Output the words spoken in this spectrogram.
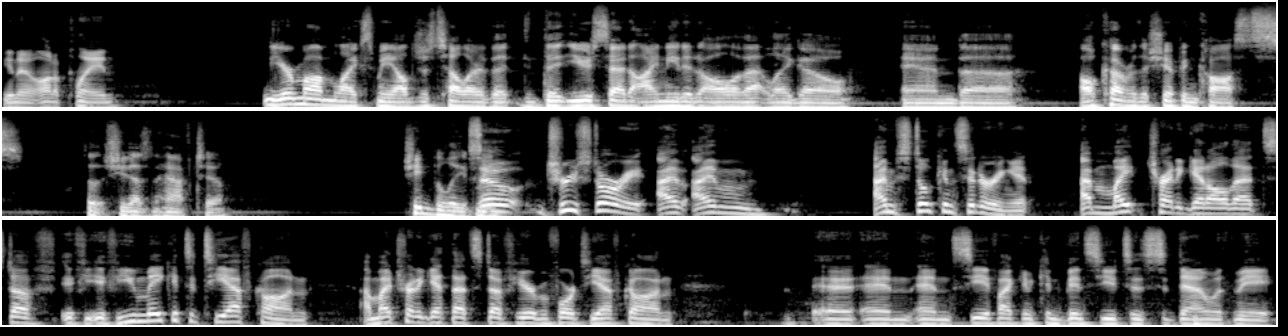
You know, on a plane. Your mom likes me. I'll just tell her that that you said I needed all of that Lego, and uh, I'll cover the shipping costs so that she doesn't have to. She'd believe me. So true story. I, I'm I'm still considering it. I might try to get all that stuff. If if you make it to TFCon, I might try to get that stuff here before TFCon, and and, and see if I can convince you to sit down with me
